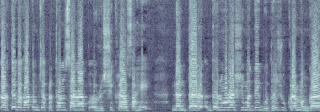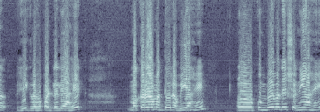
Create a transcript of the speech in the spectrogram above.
करते. बघा तुमच्या प्रथम स्थानात वृश्चिक रास आहे. नंतर धनु राशीमध्ये बुध शुक्र मंगळ हे ग्रह पडलेले आहेत. मकरामध्ये रवी आहे. कुंभेमध्ये शनी आहे.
